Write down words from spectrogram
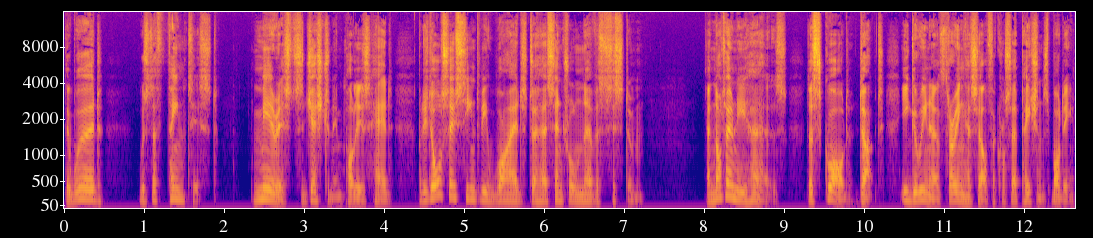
The word was the faintest, merest suggestion in Polly's head, but it also seemed to be wired to her central nervous system. And not only hers, the squad ducked, Igorina throwing herself across her patient's body.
